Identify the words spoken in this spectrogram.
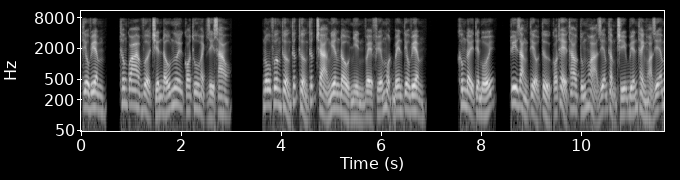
Tiêu viêm, thông qua vừa chiến đấu ngươi có thu hoạch gì sao? Nô phương thưởng thức thưởng thức trà nghiêng đầu nhìn về phía một bên tiêu viêm. Không đầy tiền bối, tuy rằng tiểu tử có thể thao túng hỏa diễm thậm chí biến thành hỏa diễm,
